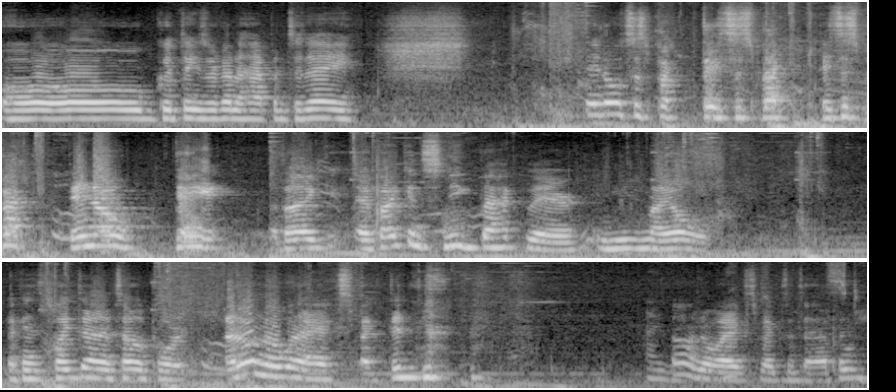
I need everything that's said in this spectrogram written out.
Oh, good things are gonna happen today. They don't suspect. They suspect. They suspect. They know. Dang it. If I, if I can sneak back there and use my ult, I can fight down and teleport. I don't know what I expected. I don't know what I expected to happen.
